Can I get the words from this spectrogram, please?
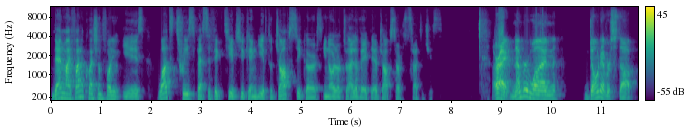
Then my final question for you is, what three specific tips you can give to job seekers in order to elevate their job search strategies? All right, number one, don't ever stop.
